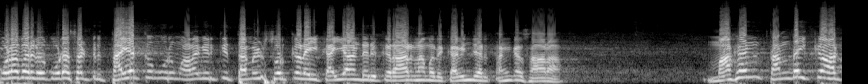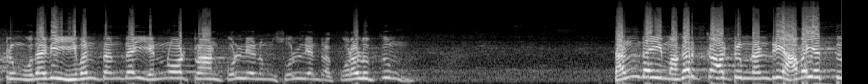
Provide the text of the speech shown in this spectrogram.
புலவர்கள் கூட சற்று தயக்கம் உறும் அளவிற்கு தமிழ் சொற்களை கையாண்டிருக்கிறார் நமது கவிஞர் தங்கசாரா. மகன் தந்தைக்கு ஆற்றும் உதவி இவன் தந்தை என்னோற்றான் கொல் எனும் சொல் என்ற குரலுக்கும் தந்தை மகற்காற்றும் நன்றி அவையத்து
